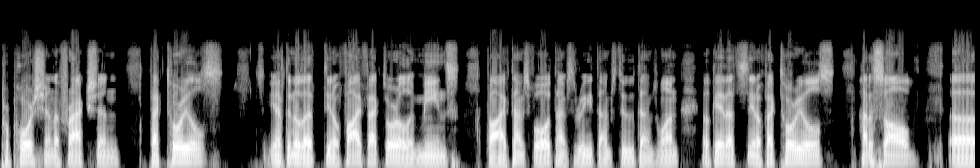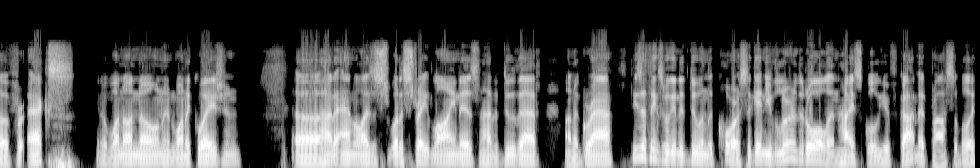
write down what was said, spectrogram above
proportion, a fraction, factorials, you have to know that, you know, 5 factorial it means 5 times 4 times 3 times 2 times 1. Okay, that's, you know, factorials, how to solve uh, for x, you know, one unknown and one equation, uh, how to analyze what a straight line is and how to do that on a graph. These are things we're going to do in the course. Again, you've learned it all in high school. You've gotten it possibly,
